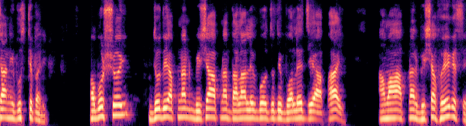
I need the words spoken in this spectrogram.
জানি, বুঝতে পারি। অবশ্যই যদি আপনার ভিসা আপনার দালালে যদি বলে যে ভাই আমার আপনার ভিসা হয়ে গেছে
